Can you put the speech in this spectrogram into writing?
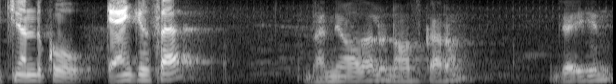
ఇచ్చినందుకు థ్యాంక్ యూ సార్. ధన్యవాదాలు నమస్కారం. జై హింద్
